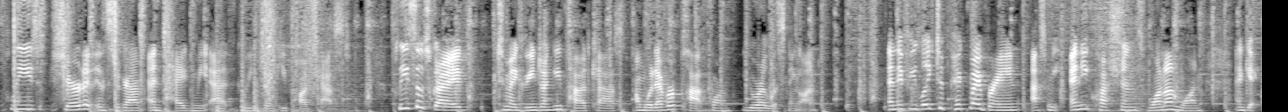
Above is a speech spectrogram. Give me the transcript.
please share it on Instagram and tag me at Green Junkie Podcast. Please subscribe to my Green Junkie podcast on whatever platform you are listening on. And if you'd like to pick my brain, ask me any questions one on one, and get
